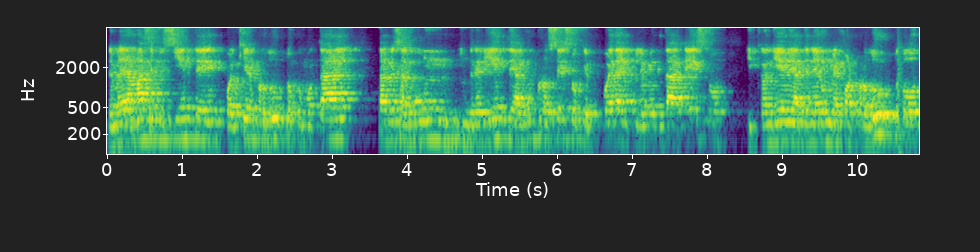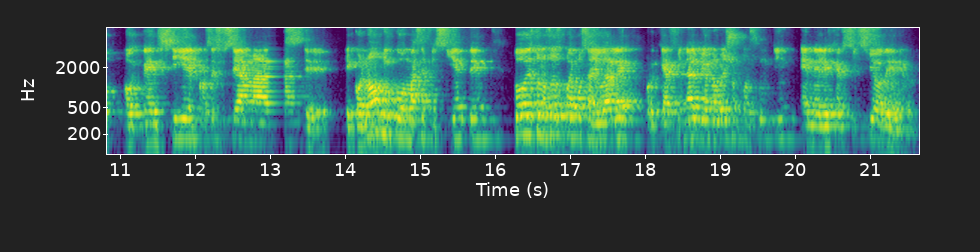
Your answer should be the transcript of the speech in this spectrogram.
de manera más eficiente cualquier producto como tal, tal vez algún ingrediente, algún proceso que pueda implementar esto y conlleve a tener un mejor producto o que en sí el proceso sea más eh, económico, más eficiente. Todo esto nosotros podemos ayudarle porque al final Bioinnovation Consulting en el ejercicio de,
